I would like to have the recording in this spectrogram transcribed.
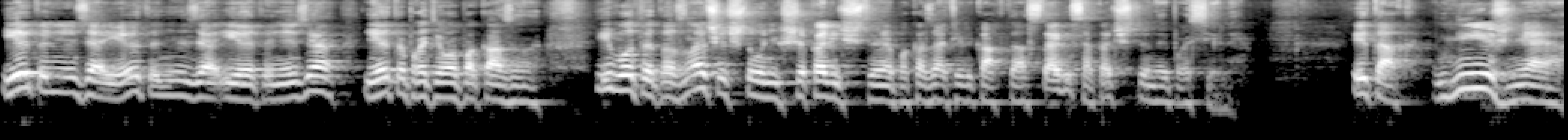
и это нельзя, и это нельзя, и это нельзя, и это противопоказано. И вот это значит, что у них еще количественные показатели как-то остались, а качественные просели. Итак, нижняя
